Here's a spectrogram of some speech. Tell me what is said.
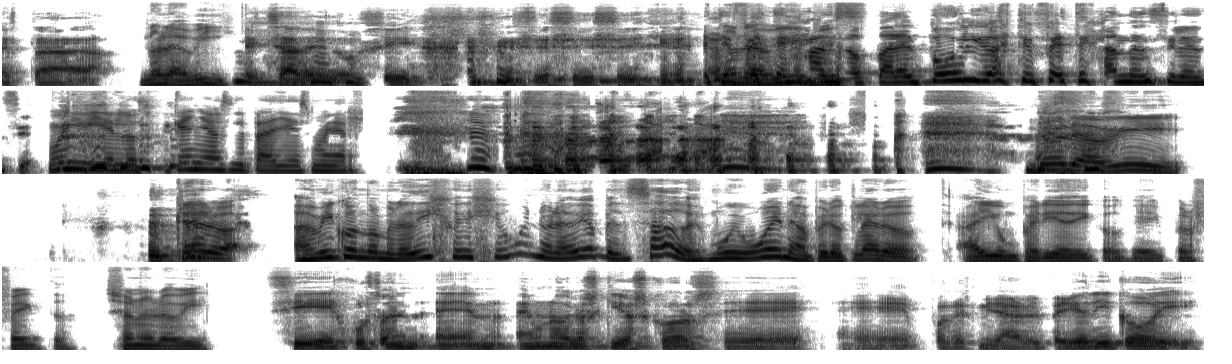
Está, no la vi. Echa dedo, sí. sí, sí, sí. Estoy festejando, para el público estoy festejando en silencio. Muy bien, los pequeños detalles, Mer. no la vi. Claro, a mí cuando me lo dijo dije, bueno, lo había pensado, es muy buena, pero claro, hay un periódico, ok, perfecto. Yo no lo vi. Sí, justo en, uno de los kioscos eh, eh, puedes mirar el periódico y,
